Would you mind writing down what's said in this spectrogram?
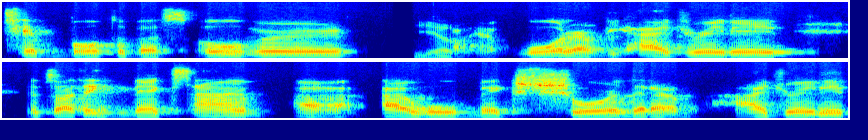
tip both of us over. Yep. I don't have water, I'm dehydrated. And so I think next time uh, I will make sure that I'm hydrated.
